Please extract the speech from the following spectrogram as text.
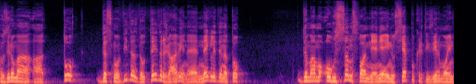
Oziroma a, to, da smo videli, da v tej državi, ne, ne glede na to, da imamo o vsem svoje mnenje in vse pokritiziramo, in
